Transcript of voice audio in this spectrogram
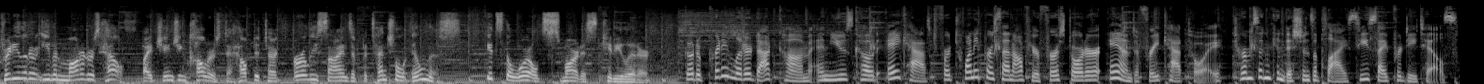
Pretty Litter even monitors health by changing colors to help detect early signs of potential illness. It's the world's smartest kitty litter. Go to prettylitter.com and use code ACAST for 20% off your first order and a free cat toy. Terms and conditions apply. See site for details.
